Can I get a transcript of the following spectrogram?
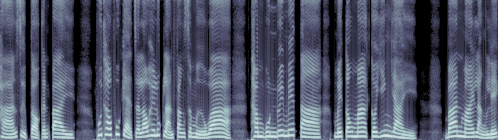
ขานสืบต่อกันไป ผู้เฒ่าผู้แก่จะเล่าให้ลูกหลานฟังเสมอว่าทำบุญด้วยเมตตาไม่ต้องมากก็ยิ่งใหญ่ บ้านไม้หลังเล็ก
